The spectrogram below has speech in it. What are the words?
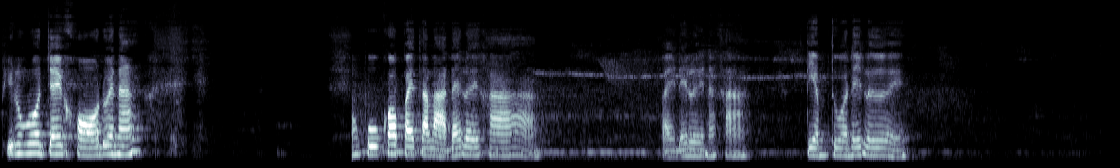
พี่ลุงโรดใจขอด้วยนะน้องปูก็ไปตลาดได้เลยค่ะ ไปได้เลยนะคะ เตรียมตัวได้เลย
